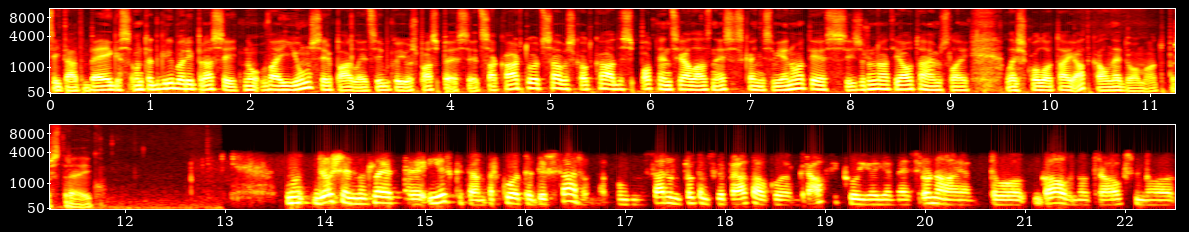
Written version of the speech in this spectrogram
Citāta beigas. Un tad gribu arī prasīt, nu, vai jums ir pārliecība, ka jūs paspēsiet sakārtot savas kaut kādas potenciālās nesaskaņas, vienoties, izrunāt jautājumus, lai, lai skolotāji atkal nedomātu par streiku? Nu, droši vien mazliet eh, ieskatām, par ko tad ir saruna. Un saruna, protams, ir par atalgojumu grafiku, jo, ja mēs runājam to galveno trauksmi no,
